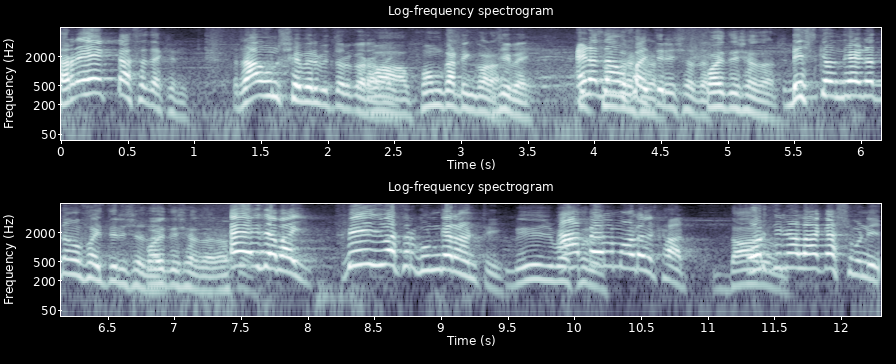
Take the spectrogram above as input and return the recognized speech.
তার একটা আছে দেখেন রাউন্ড শেপের ভিতর করা। ফোম কাটিং করা। জি ভাই। খুব এটা দাম। পঁয়ত্রিশ হাজার। পঁয়ত্রিশ হাজার। ডিসকাউন্ট দিয়ে এটার দাম পঁয়ত্রিশ হাজার। পঁয়ত্রিশ হাজার এই যে ভাই বিশ বছর গুণ গ্যারান্টি 20 বছরের। আপেল মডেল খাট। অরিজিনাল আকাশমণি।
